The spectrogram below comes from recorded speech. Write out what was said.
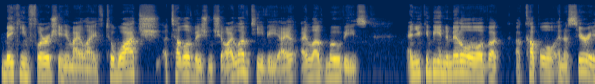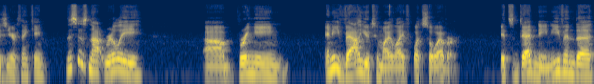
making flourishing in my life to watch a television show? I love TV. I I love movies, and you can be in the middle of a, a couple in a series, and you're thinking, this is not really uh, bringing any value to my life whatsoever. It's deadening. Even the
